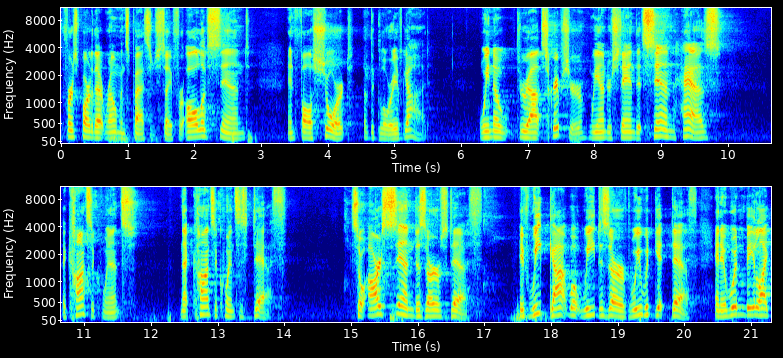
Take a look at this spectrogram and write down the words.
first part of that Romans passage say? For all have sinned and fall short of the glory of God. We know throughout Scripture, we understand that sin has a consequence. That consequence is death. So our sin deserves death. If we got what we deserved, we would get death. And it wouldn't be like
